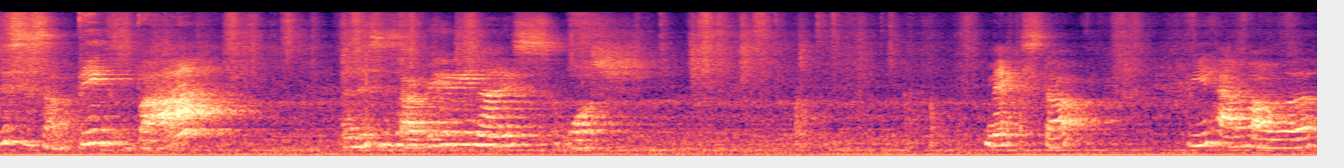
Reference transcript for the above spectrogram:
this is a big bath. And this is a really nice wash. Next up, we have our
